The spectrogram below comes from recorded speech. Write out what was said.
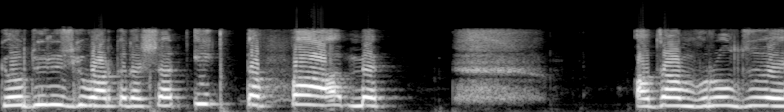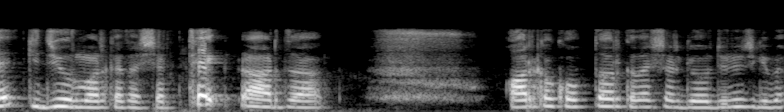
Gördüğünüz gibi arkadaşlar ilk defa map adam vuruldu ve gidiyorum arkadaşlar. Tekrardan. Arka koptu arkadaşlar gördüğünüz gibi.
